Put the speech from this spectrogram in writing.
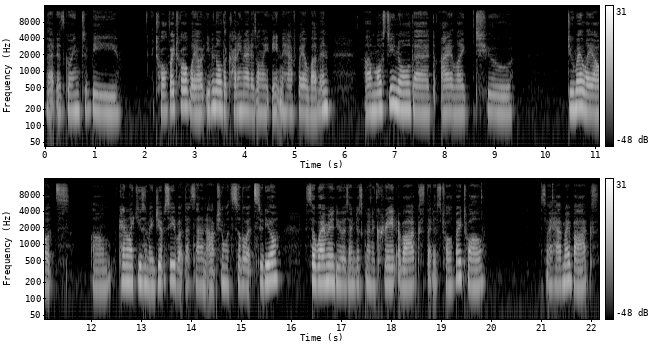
that is going to be a 12 by 12 layout even though the cutting mat is only 8.5 by 11. Um, most of you know that I like to do my layouts um, kind of like using my Gypsy but that's not an option with Silhouette Studio. So what I'm going to do is I'm just going to create a box that is 12 by 12. So I have my box.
